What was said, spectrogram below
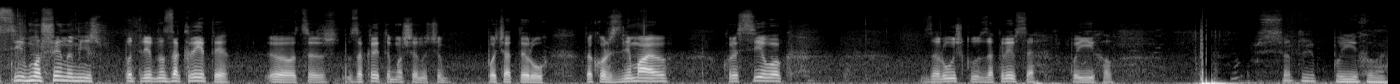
Сів машину, мені ж потрібно закрити. е, Це ж закрити машину, щоб почати рух. Також знімаю кросівок, за ручку, закрився, поїхав. Все, тоді поїхали.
